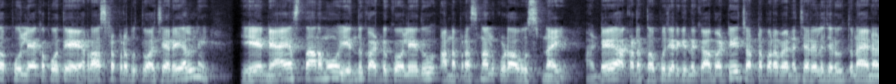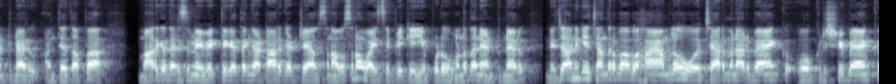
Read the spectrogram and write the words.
తప్పు లేకపోతే రాష్ట్ర ప్రభుత్వ చర్యల్ని ఏ న్యాయస్థానము ఎందుకు అడ్డుకోలేదు అన్న ప్రశ్నలు కూడా వస్తున్నాయి. అంటే అక్కడ తప్పు జరిగింది కాబట్టి చట్టపరమైన చర్యలు జరుగుతున్నాయని అంటున్నారు. అంతే తప్ప మార్గదర్శిని వ్యక్తిగతంగా టార్గెట్ చేయాల్సిన అవసరం వైసీపీకి ఎప్పుడూ ఉండదని అంటున్నారు. నిజానికి చంద్రబాబు హయాంలో ఓ చార్మినార్ బ్యాంక్ ఓ కృషి బ్యాంక్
